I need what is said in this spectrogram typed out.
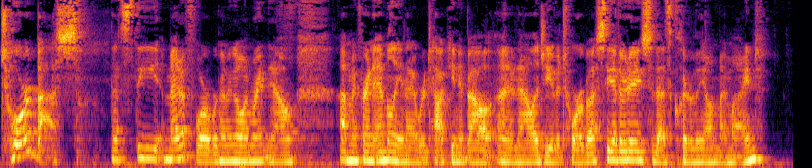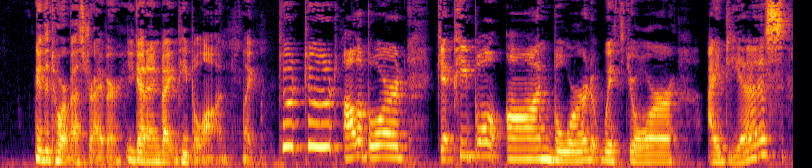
tour bus. That's the metaphor we're going to go on right now. Uh, my friend Emily and I were talking about an analogy of a tour bus the other day, so that's clearly on my mind you're the tour bus driver. You got to invite people on, like toot toot, all aboard. Get people on board with your ideas,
